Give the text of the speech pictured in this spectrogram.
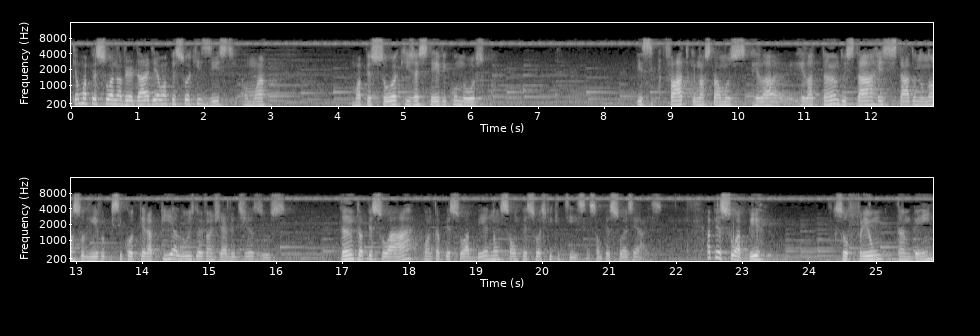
que é uma pessoa, na verdade, é uma pessoa que existe, é uma, uma pessoa que já esteve conosco. Esse fato que nós estamos relatando está registrado no nosso livro Psicoterapia à Luz do Evangelho de Jesus. Tanto a pessoa A quanto a pessoa B não são pessoas fictícias, são pessoas reais. A pessoa B sofreu também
